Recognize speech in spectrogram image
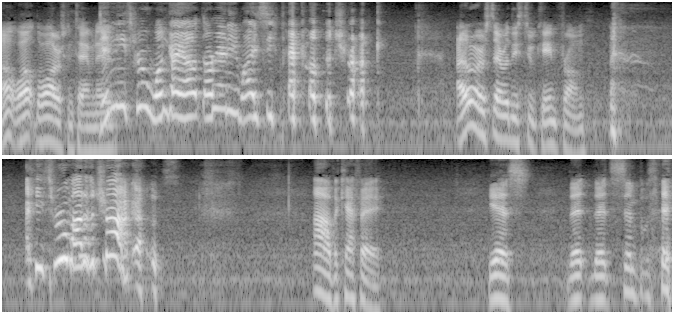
Oh well, the water's contaminated. Didn't he throw one guy out already? Why is he back on the truck? I don't understand where these two came from. He threw him out of the truck. Ah, the cafe. Yes, that that simple, that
